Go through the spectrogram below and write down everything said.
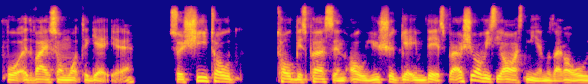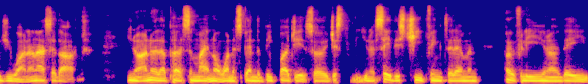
for advice on what to get. Yeah. So she told told this person, "Oh, you should get him this," but she obviously asked me and was like, "Oh, what would you want?" And I said, "Ah, you know, I know that person might not want to spend the big budget, so just you know, say this cheap thing to them, and hopefully, you know, they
